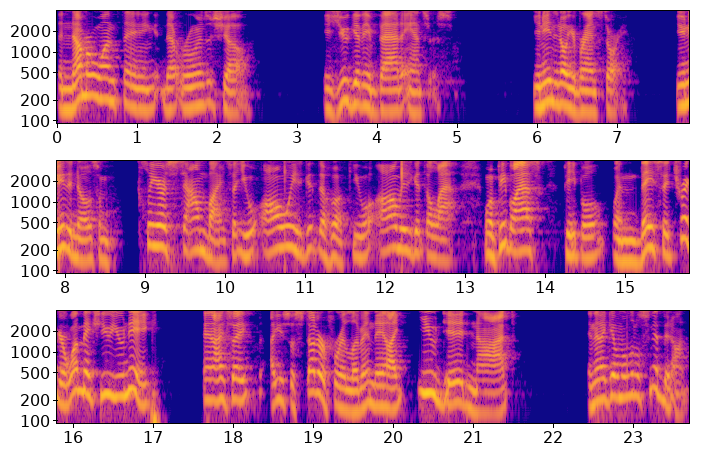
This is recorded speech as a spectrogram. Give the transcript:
the number one thing that ruins a show is you giving bad answers. You need to know your brand story. You need to know some clear sound bites that you always get the hook. You always get the laugh. When people ask people, when they say, Trigger, what makes you unique? And I say, I used to stutter for a living. They're like, You did not. And then I give them a little snippet on it.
